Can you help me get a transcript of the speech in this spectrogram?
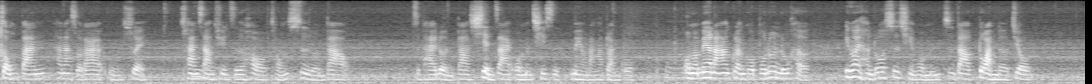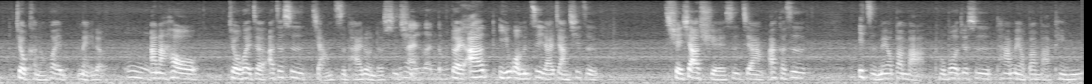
中班，他那时候大概五岁，穿上去之后，从四轮到直排轮到现在，我们其实没有让他断过，我们没有让他断过。不论如何，因为很多事情我们知道断了就就可能会没了，嗯。啊，然后就会这啊，这是讲直排轮的事情，对啊，以我们自己来讲，其实。学校学是这样啊，可是一直没有办法突破，就是他没有办法听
